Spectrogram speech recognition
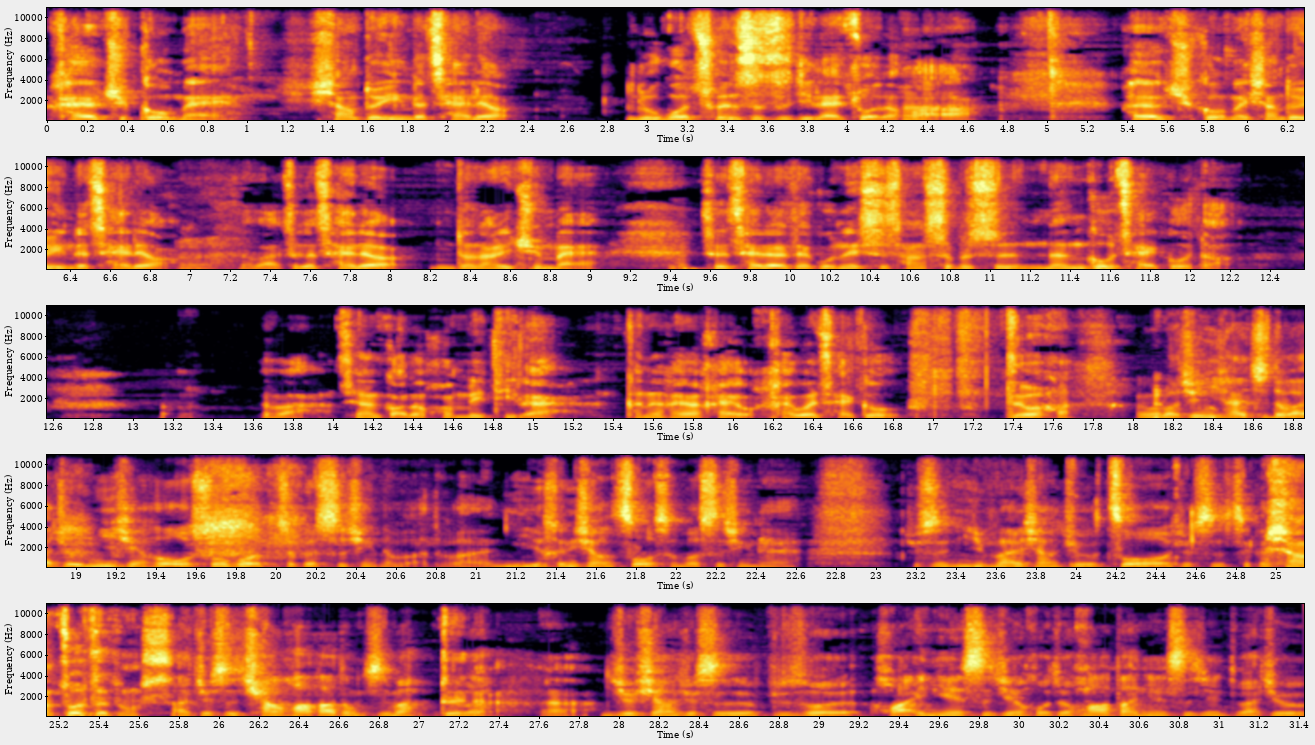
还要去购买相对应的材料。如果纯是自己来做的话啊。还要去购买相对应的材料，对吧？这个材料你到哪里去买？这个材料在国内市场是不是能够采购到？对吧？这样搞的话没底了，可能还要海海外采购，对吧？老金，你还记得吧？就是你以前和我说过这个事情的嘛，对吧？你很想做什么事情呢？就是你蛮想就做，就是这个想做这种事啊，就是强化发动机嘛，对吧？啊，你就想就是比如说花一年时间或者花半年时间，对吧？就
